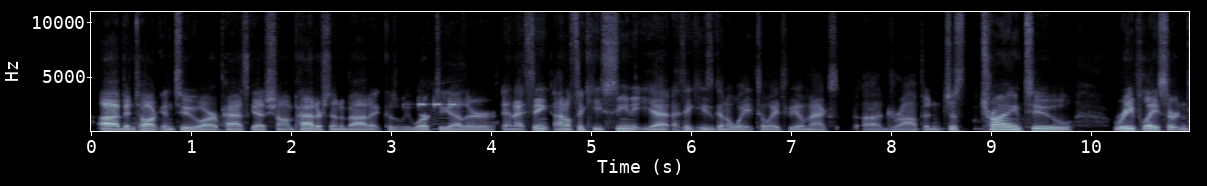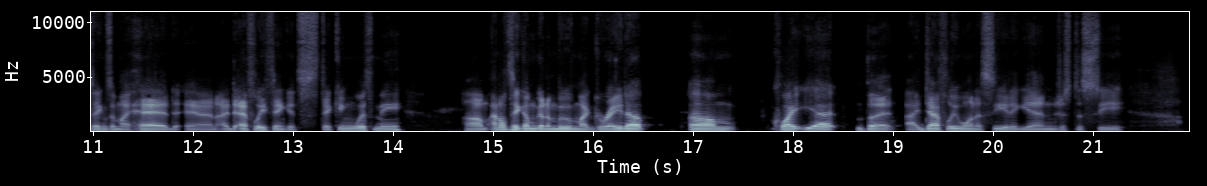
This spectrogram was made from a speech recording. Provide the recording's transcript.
Uh, I've been talking to our past guest Sean Patterson about it because we work together, and I think I don't think he's seen it yet. I think he's going to wait till HBO Max uh, drop and just trying to replay certain things in my head, and I definitely think it's sticking with me. Um, I don't think I'm going to move my grade up um, quite yet, but I definitely want to see it again just to see.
